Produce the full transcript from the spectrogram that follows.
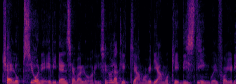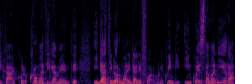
c'è l'opzione evidenzia valori, se noi la clicchiamo vediamo che distingue il foglio di calcolo cromaticamente i dati normali dalle formule, quindi in questa maniera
